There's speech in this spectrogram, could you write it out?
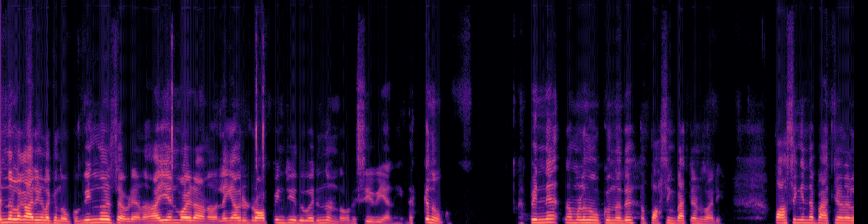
എന്നുള്ള കാര്യങ്ങളൊക്കെ നോക്കും. വിങ്ങേഴ്സ് എവിടെയാണ്? ഹൈ ആൻഡ് വൈഡ് ആണോ? അല്ലെങ്കിൽ അവർ ഡ്രോപ്പ് ഇൻ ചെയ്ത് വരുന്നുണ്ടോ? റിസീവ് ചെയ്യാൻ? ഇതൊക്കെ നോക്കും. പിന്നെ നമ്മൾ നോക്കുന്നത് പാസിംഗ് പാറ്റേൺസ് ആയിരിക്കും പാസിങ്ങിന്റെ പാറ്റേണുകൾ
